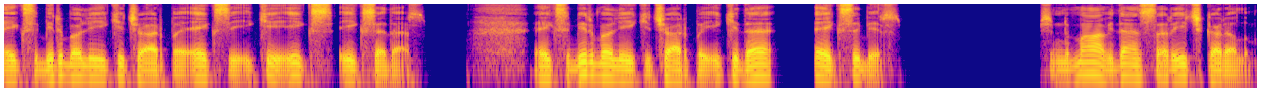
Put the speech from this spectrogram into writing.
Eksi 1 bölü 2 çarpı eksi 2x, x eder. Eksi 1 bölü 2 çarpı 2 de eksi 1. Şimdi maviden sarıyı çıkaralım.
